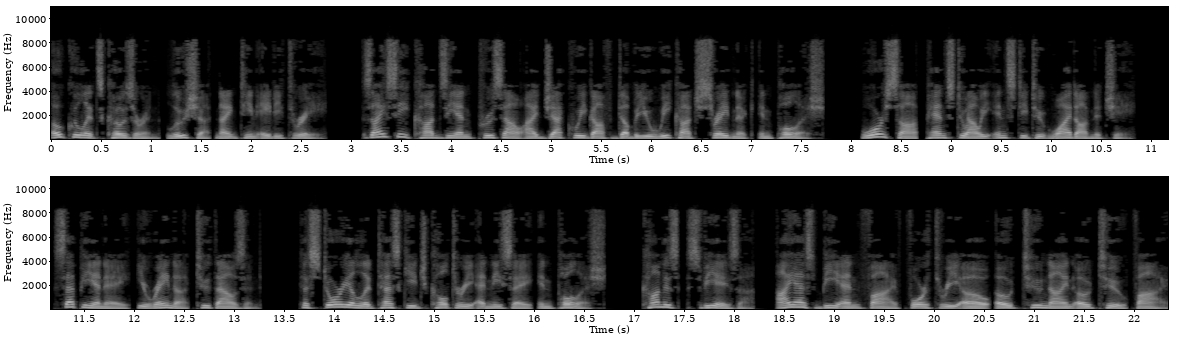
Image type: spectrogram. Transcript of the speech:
Okulic Kozaryn, Lucia 1983. Zysi Kodzien Prusał i Jakwigow w Wikach Srednik in Polish. Warsaw, Państwowy Instytut Wydawniczy. Sepiene, Irena 2000. Historia Litewskich Kultury Etniczej in Polish. Kaunas, Svieza. ISBN 5-430-02902-5.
